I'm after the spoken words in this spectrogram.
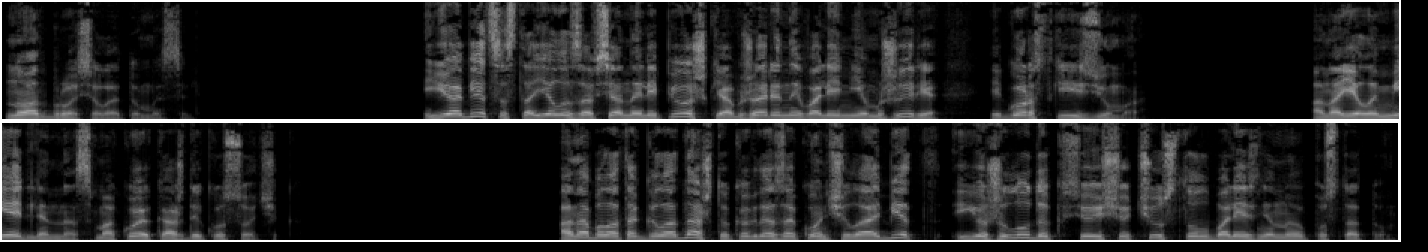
но отбросила эту мысль. Ее обед состоял из овсяной лепешки, обжаренной в оленьем жире и горстки изюма. Она ела медленно, смакуя каждый кусочек. Она была так голодна, что когда закончила обед, ее желудок все еще чувствовал болезненную пустоту.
